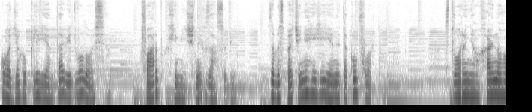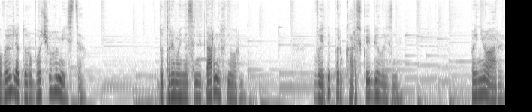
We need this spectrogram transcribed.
одягу клієнта від волосся, фарб хімічних засобів забезпечення гігієни та комфорту, створення охайного вигляду робочого місця, дотримання санітарних норм, види перукарської білизни, пенюари,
